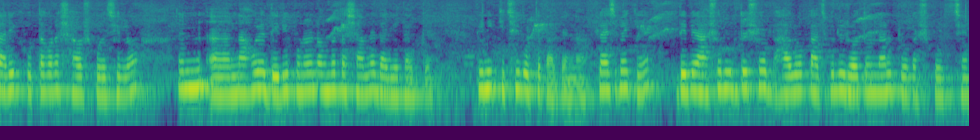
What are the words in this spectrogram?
তারিখ হত্যা করার সাহস করেছিল। না হলে দেবী পনেরো নম্বর তার সামনে দাঁড়িয়ে থাকবে। তিনি কিছুই করতে পারবেন না। ফ্ল্যাশব্যাকে দেবীর আসল উদ্দেশ্য ভালো কাজগুলি রতনলাল প্রকাশ করছেন।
